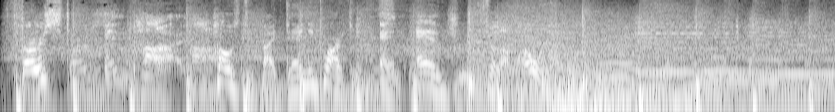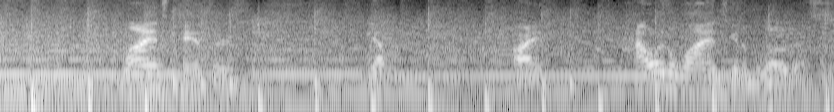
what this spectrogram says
First and Pod, hosted by Danny Parkins and Andrew Fillipponi. Lions, Panthers. Yep. All right. How are the Lions going to blow this?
